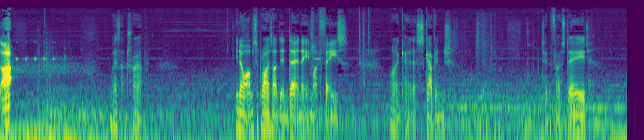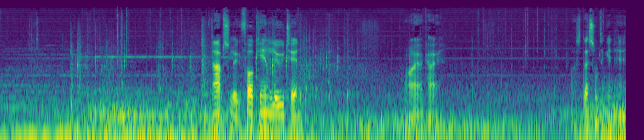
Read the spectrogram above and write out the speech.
Ah! Where's that trap? You know what, I'm surprised that didn't detonate in my face. Okay, let's scavenge. Take the first aid. Absolute fucking looting. Right, okay. There's, something in here.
